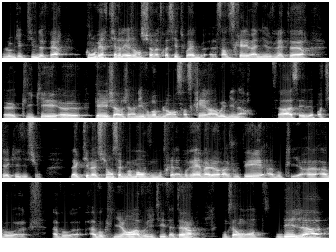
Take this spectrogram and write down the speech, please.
l'objectif de faire convertir les gens sur votre site web, s'inscrire à une newsletter, euh, cliquer, euh, télécharger un livre blanc, s'inscrire à un webinar. Ça, c'est la partie acquisition. L'activation, c'est le moment où vous montrez la vraie valeur ajoutée à vos, clients, à vos, à vos, à vos clients, à vos utilisateurs. Donc ça, on rentre déjà,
